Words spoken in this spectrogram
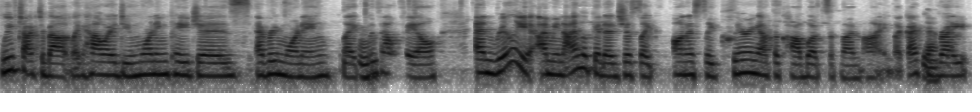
we've talked about like how I do morning pages every morning, like mm-hmm. without fail. And really, I mean, I look at it just like honestly clearing out the cobwebs of my mind. Like I could yeah. write,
